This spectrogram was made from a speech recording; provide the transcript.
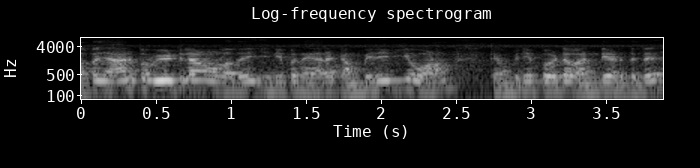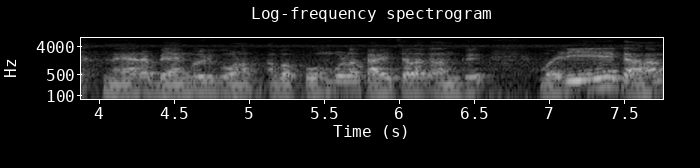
അപ്പൊ ഞാനിപ്പോ വീട്ടിലാണുള്ളത് ഇനിയിപ്പോ നേരെ കമ്പനിയിലേക്ക് പോകണം കമ്പനി പോയിട്ട് വണ്ടി എടുത്തിട്ട് നേരെ ബാംഗ്ലൂർക്ക് പോകണം അപ്പൊ പോകുമ്പോഴുള്ള കാഴ്ചകളൊക്കെ നമുക്ക് വഴിയേ കാണാം.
